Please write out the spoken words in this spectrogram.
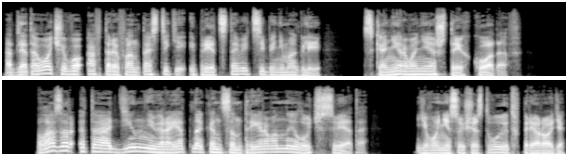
а для того, чего авторы фантастики и представить себе не могли — сканирование штрих-кодов. Лазер — это один невероятно концентрированный луч света — его не существует в природе,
